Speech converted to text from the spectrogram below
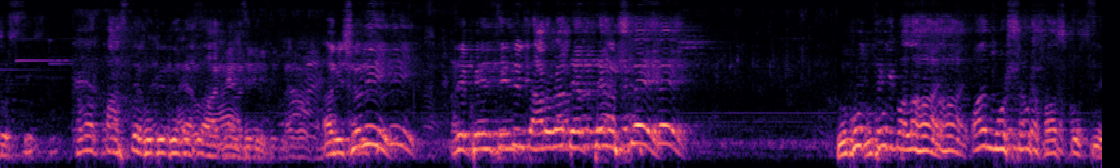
করছি। আমার পাঁচটা লাগিয়েছি আমি শুনি যে পেন্সিল দারোগা দেখতে আসলে উপর থেকে বলা হয়, ওই মোর সাথে হজ করছে।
